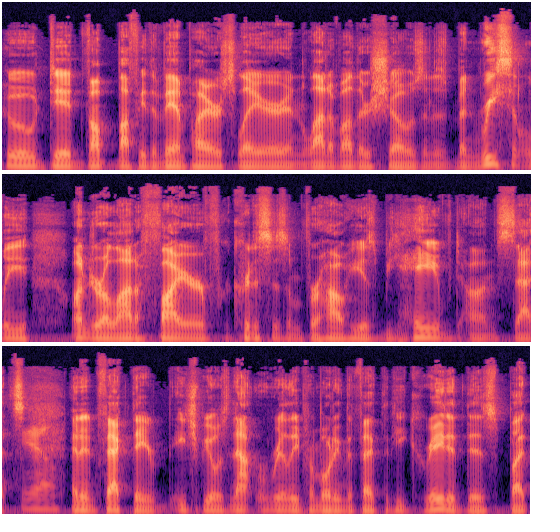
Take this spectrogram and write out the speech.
who did Buffy the Vampire Slayer and a lot of other shows, and has been recently under a lot of fire for criticism for how he has behaved on sets. Yeah. And in fact, they HBO is not really promoting the fact that he created this, but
